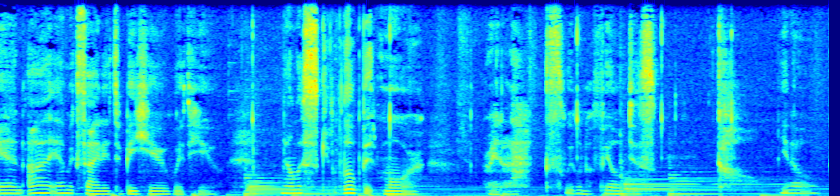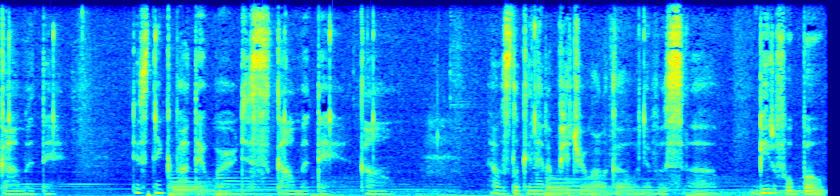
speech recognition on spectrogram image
And I am excited to be here with you. Now let's get a little bit more relaxed. We want to feel just calm, you know, calmate. Just think about that word, just calmate, calm. I was looking at a picture a while ago and it was a beautiful boat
